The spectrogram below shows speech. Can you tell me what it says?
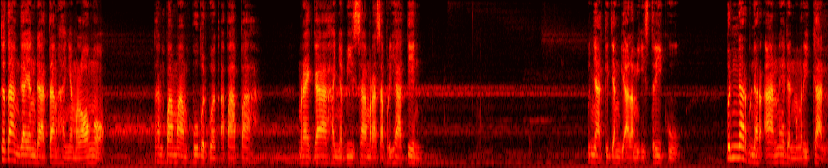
Tetangga yang datang hanya melongo Tanpa mampu berbuat apa-apa mereka hanya bisa merasa prihatin. Penyakit yang dialami istriku benar-benar aneh dan mengerikan.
